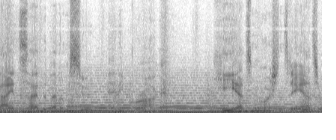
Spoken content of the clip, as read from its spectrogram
Guy inside the Venom suit, Eddie Brock, he had some questions to answer.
